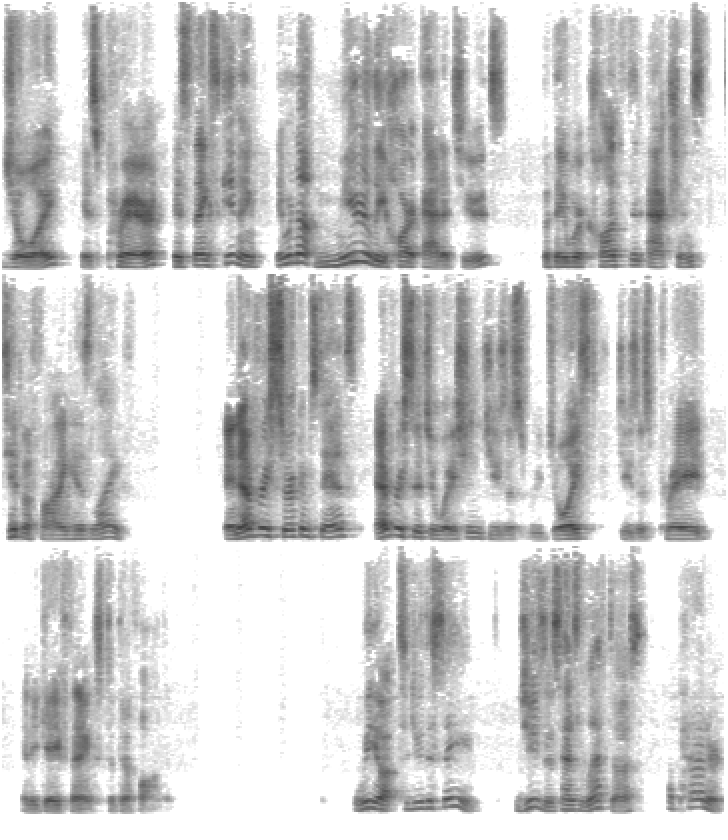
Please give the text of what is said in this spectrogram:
joy, his prayer, his thanksgiving, they were not merely heart attitudes, but they were constant actions typifying his life. In every circumstance, every situation, Jesus rejoiced, Jesus prayed, and he gave thanks to the Father we ought to do the same. Jesus has left us a pattern.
